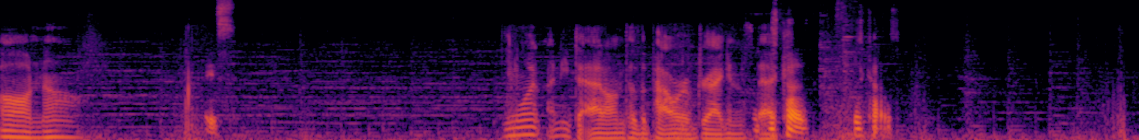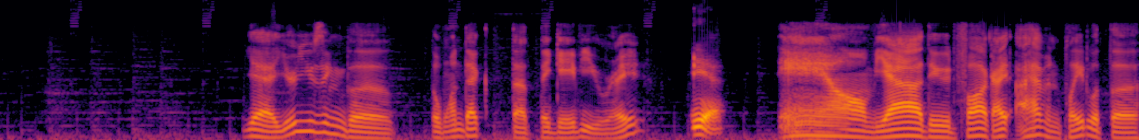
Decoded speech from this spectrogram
Oh no. Ace. You know what? I need to add on to the Power of Dragons deck. Just cause. Just cause. Yeah, you're using the the one deck that they gave you, right? Yeah. Damn, yeah, dude. Fuck, I I haven't played with the.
